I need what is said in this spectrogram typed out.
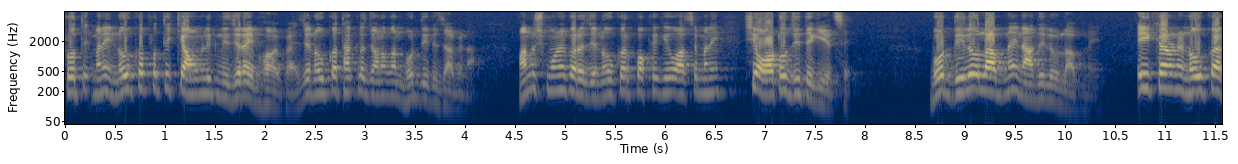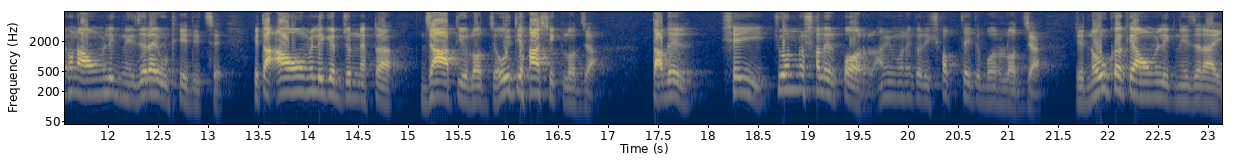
প্রতি মানে নৌকা প্রতীককে আওয়ামী লীগ নিজেরাই ভয় পায়। যে নৌকা থাকলে জনগণ ভোট দিতে যাবে না। মানুষ মনে করে যে নৌকার পক্ষে কেউ আছে মানে সে অটো জিতে গিয়েছে। ভোট দিলেও লাভ নেই, না দিলেও লাভ নেই। এই কারণে নৌকা এখন আওয়ামী লীগ নিজেরাই উঠিয়ে দিচ্ছে। এটা আওয়ামী লীগের জন্য একটা জাতীয় লজ্জা, ঐতিহাসিক লজ্জা। তাদের সেই চুয়ান্ন সালের পর আমি মনে করি সবচাইতে বড় লজ্জা যে নৌকাকে আওয়ামী লীগ নিজেরাই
